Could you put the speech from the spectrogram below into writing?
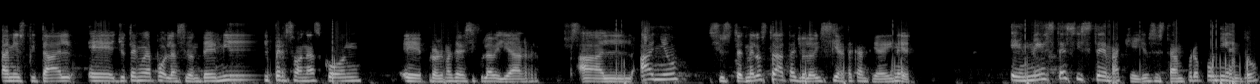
a mi hospital, eh, yo tengo una población de mil personas con problemas de vesícula biliar al año. Si usted me los trata, yo le doy cierta cantidad de dinero. En este sistema que ellos están proponiendo,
